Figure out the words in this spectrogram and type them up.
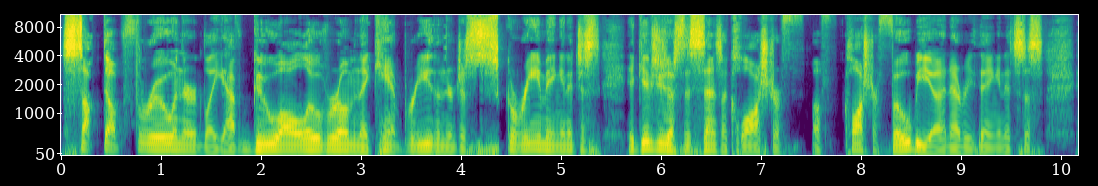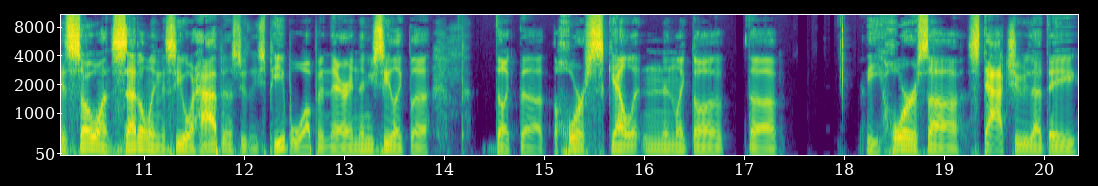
sucked up through and they're like have goo all over them and they can't breathe and they're just screaming and it just it gives you just a sense of claustroph- of claustrophobia and everything and it's just it's so unsettling to see what happens to these people up in there and then you see like the like the the horse skeleton and like the the the horse uh, statue that they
